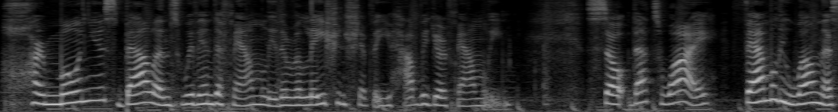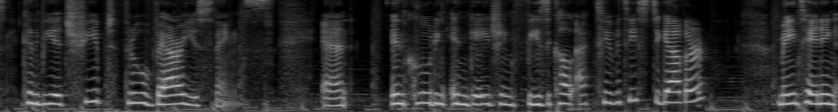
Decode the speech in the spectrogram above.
harmonious balance within the family, the relationship that you have with your family. So that's why family wellness can be achieved through various things, and including engaging physical activities together, maintaining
